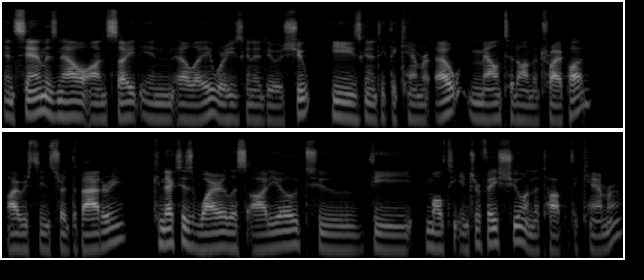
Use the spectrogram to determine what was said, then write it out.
and Sam is now on site in LA where he's going to do a shoot. He's going to take the camera out, mount it on the tripod obviously insert the battery, connect his wireless audio to the multi-interface shoe on the top of the camera,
